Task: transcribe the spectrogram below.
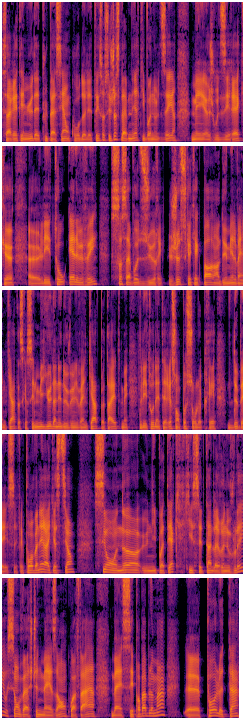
ça aurait été mieux d'être plus patient au cours de l'été. Ça, c'est juste l'avenir qui va nous le dire. Mais euh, je vous dirais que euh, les taux élevés, ça, ça va durer jusque quelque part en 2024. Est-ce que c'est le milieu d'année 2024? Peut-être, mais les taux d'intérêt sont pas sur le prêt de baisser. Fait pour revenir à la question, si on a une hypothèque qui c'est le temps de la renouveler ou si on veut acheter une maison, quoi faire? Ben, c'est probablement euh, pas le temps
